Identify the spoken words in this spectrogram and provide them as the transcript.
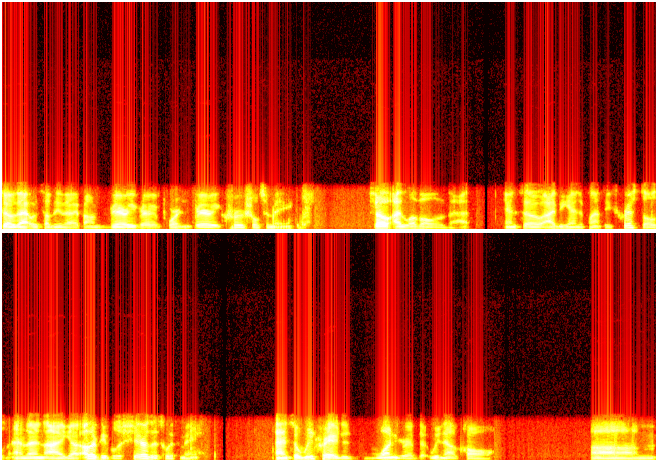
so that was something that I found very, very important, very crucial to me. So I love all of that. And so I began to plant these crystals, and then I got other people to share this with me. And so we created one grid that we now call um,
